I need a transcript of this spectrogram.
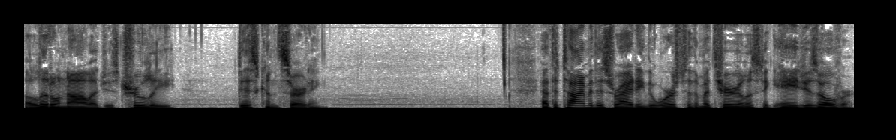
A little knowledge is truly disconcerting. At the time of this writing, the worst of the materialistic age is over.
